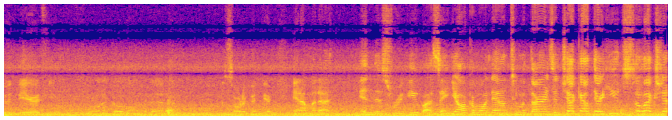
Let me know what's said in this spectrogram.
good beer if you, if you want to go along with that. A sort of good beer. And I'm going to end this review by saying, y'all come on down to Matherne's and check out their huge selection.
